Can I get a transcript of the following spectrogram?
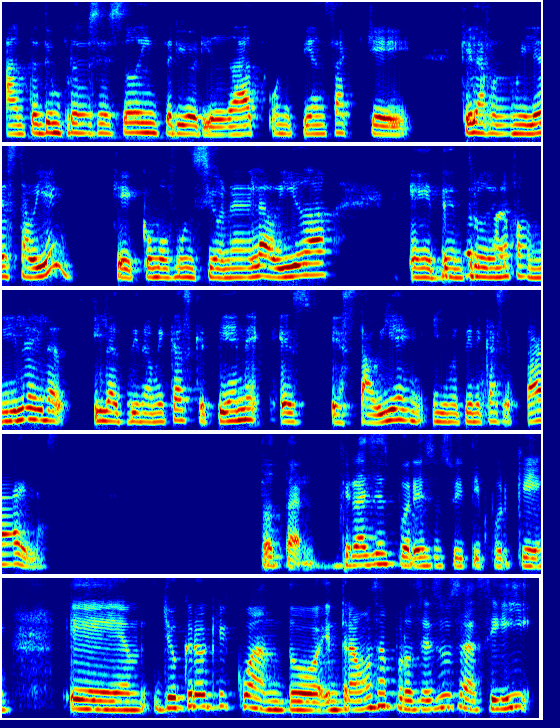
antes de un proceso de interioridad, uno piensa que, que la familia está bien, que cómo funciona la vida eh, dentro de una familia y, y, las dinámicas que tiene es, está bien y uno tiene que aceptarlas. Total, gracias por eso, Sweetie, porque eh, yo creo que cuando entramos a procesos así,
